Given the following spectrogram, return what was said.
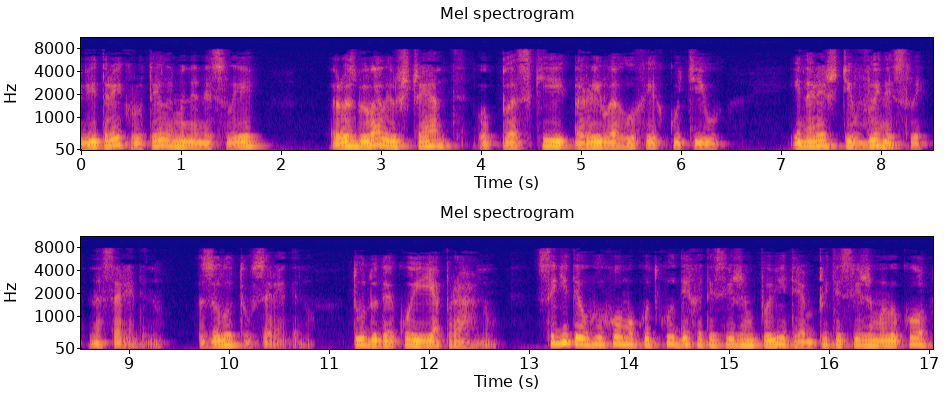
Вітри крутили мене, несли, розбивали вщент об пласкі рила глухих кутів і нарешті винесли на середину, золоту середину, ту, до якої я прагнув. Сидіти в глухому кутку, дихати свіжим повітрям, пити свіже молоко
